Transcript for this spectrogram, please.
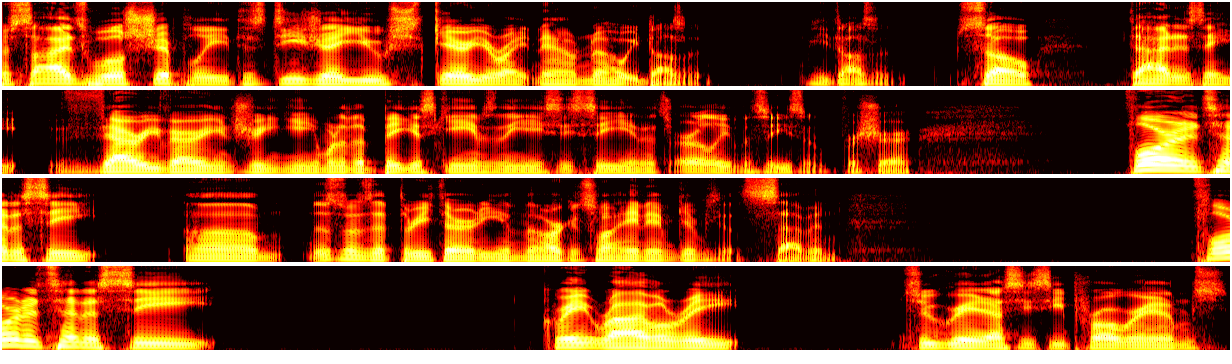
besides Will Shipley, does DJU scare you right now? No, he doesn't. He doesn't. So that is a very, very intriguing game. One of the biggest games in the ACC, and it's early in the season for sure. Florida and Tennessee. Um, this one's at 3:30, and the Arkansas A&M game's at seven. Florida, Tennessee. Great rivalry. Two great SEC programs.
